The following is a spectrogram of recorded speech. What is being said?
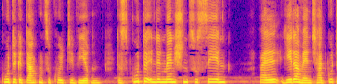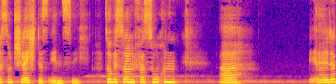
gute Gedanken zu kultivieren, das Gute in den Menschen zu sehen, weil jeder Mensch hat Gutes und Schlechtes in sich. So, wir sollen versuchen, äh, äh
